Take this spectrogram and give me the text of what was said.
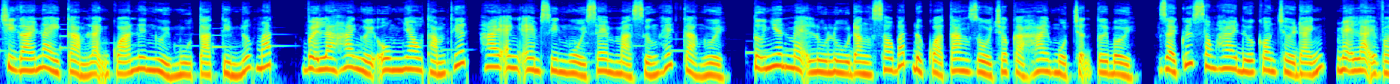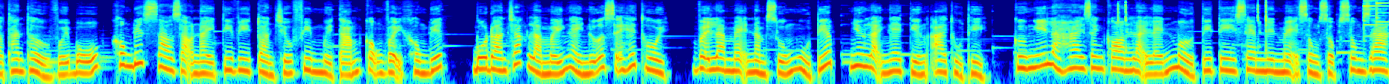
Chị gái này cảm lạnh quá nên người mù tạt tìm nước mắt. Vậy là hai người ôm nhau thắm thiết, hai anh em xin ngồi xem mà sướng hết cả người. Tự nhiên mẹ lù lù đằng sau bắt được quả tang rồi cho cả hai một trận tơi bời. Giải quyết xong hai đứa con trời đánh, mẹ lại vào than thở với bố, không biết sao dạo này tivi toàn chiếu phim 18 cộng vậy không biết. Bố đoán chắc là mấy ngày nữa sẽ hết thôi. Vậy là mẹ nằm xuống ngủ tiếp, nhưng lại nghe tiếng ai thủ thỉ. Cứ nghĩ là hai danh con lại lén mở ti ti xem nên mẹ sồng sộc xông ra,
